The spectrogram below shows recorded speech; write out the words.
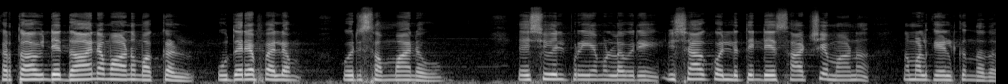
കർത്താവിന്റെ ദാനമാണ് മക്കൾ ഉദരഫലം ഒരു സമ്മാനവും. യേശുവിൽ പ്രിയമുള്ളവരെ വിശാഖൊല്ലത്തിന്റെ സാക്ഷ്യമാണ് നമ്മൾ കേൾക്കുന്നത്.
